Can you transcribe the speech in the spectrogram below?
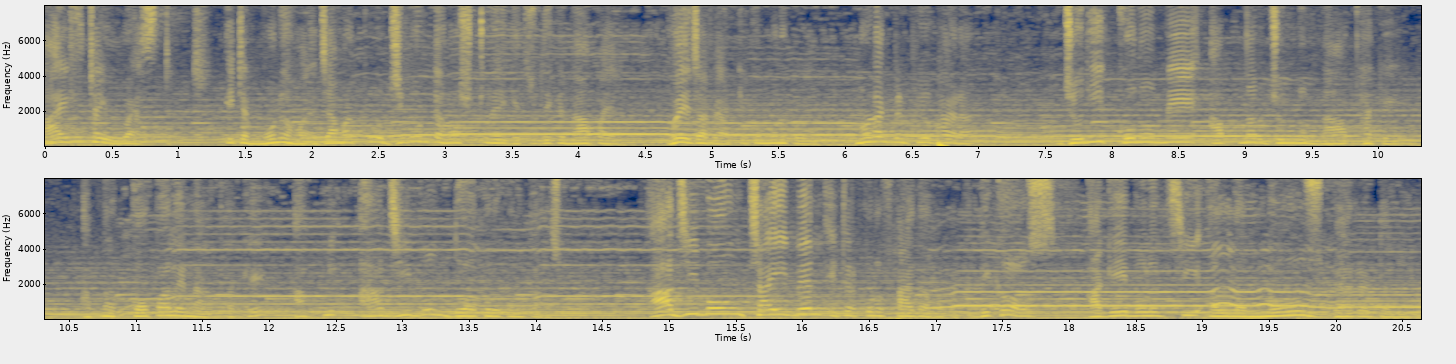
লাইফটাই ওয়েস্টেড এটা মনে হয় যে আমার পুরো জীবনটা নষ্ট হয়ে গেছে, যদি না পাই হয়ে যাবে আর কি মনে করেন মনে রাখবেন, প্রিয় ভাইরা যদি কোনো মেয়ে আপনার জন্য না থাকে, আপনার কপালে না থাকে, আপনি আজীবন দোয়া করে কোনো কাজ করবেন না। আজীবন চাইবেন, এটার কোনো ফায়দা হবে না। বিকজ আগেই বলেছি, Allah knows better than you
